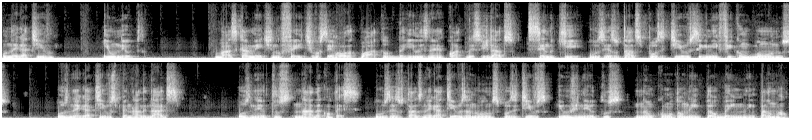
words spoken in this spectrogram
o negativo e o neutro. Basicamente, no Fate, você rola quatro deles, né? Quatro desses dados, sendo que os resultados positivos significam bônus, os negativos penalidades, os neutros nada acontece. Os resultados negativos anulam os positivos e os neutros não contam nem para o bem nem para o mal.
